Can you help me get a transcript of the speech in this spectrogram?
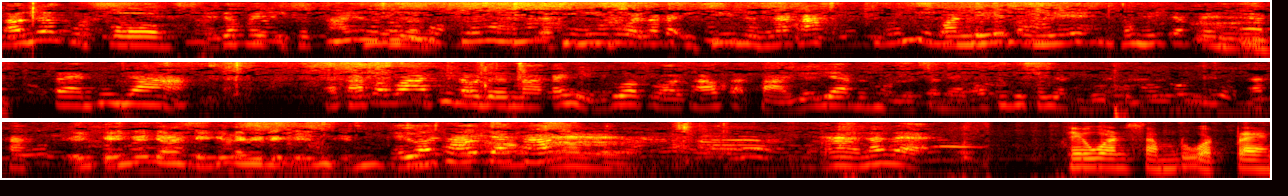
แล้วเรื่องขุดโพรงเดี๋ยวจะเป็นอีกสถานที่หนึ่งแต่ที่นี่ด้วยแล้วก็อีกที่หนึ่งนะคะ วันนี้ตรงนี้ตรงนี้จะเป็นแค่แปลงทุ่งหญ้านะคะเพราะว่าที่เราเดินมาก็เห็นรวบรอยเท้าสัตว์ป่าเยอะแยะไปหมดเลยแสดงว่าที่นี่เขายังดูสมบูรณ์อยู่นะคะ เห็นเห็นกันยังเห็นกันยังเห็นเห็นเห็นเห็นรอยเท้ายังคะอ่าอ่านั่นแหละ ในวันสำรวจแปลง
